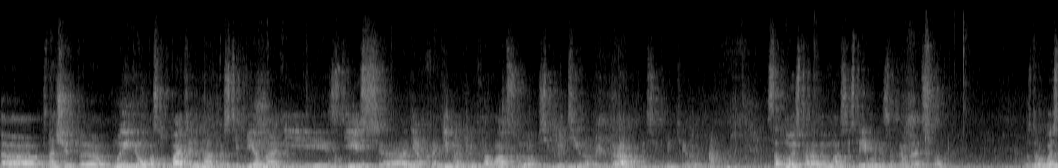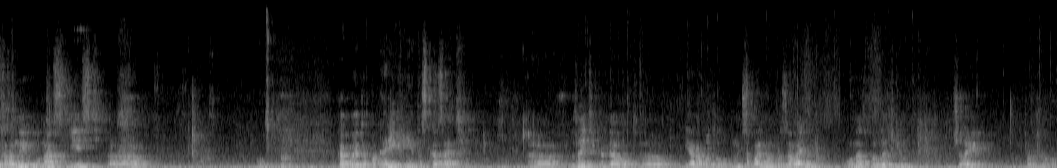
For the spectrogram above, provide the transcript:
Э, значит, э, мы идем поступательно, постепенно, и здесь э, необходимо эту информацию сегментировать, грамотно сегментировать. С одной стороны, у нас есть требования законодательства, С другой стороны, у нас есть, как бы это покорректнее это сказать, знаете, когда вот я работал в муниципальном образовании, у нас был один человек, проживал,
